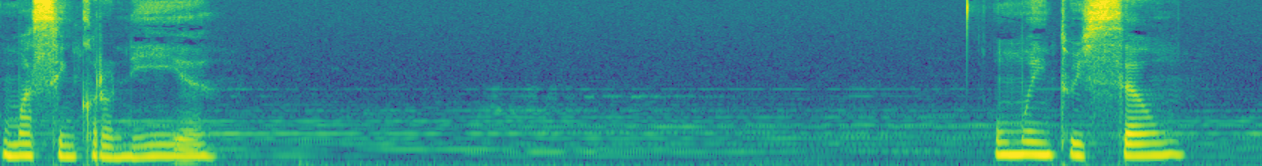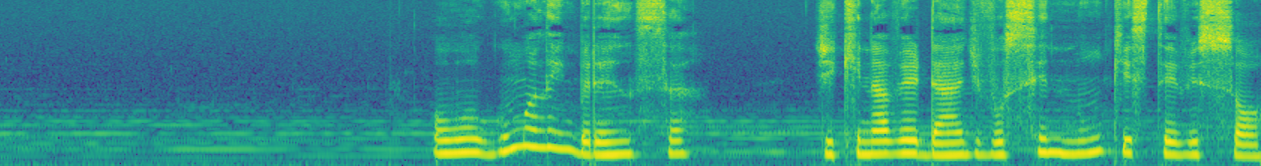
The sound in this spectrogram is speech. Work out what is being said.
Uma sincronia. Uma intuição. Ou alguma lembrança de que na verdade você nunca esteve só.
